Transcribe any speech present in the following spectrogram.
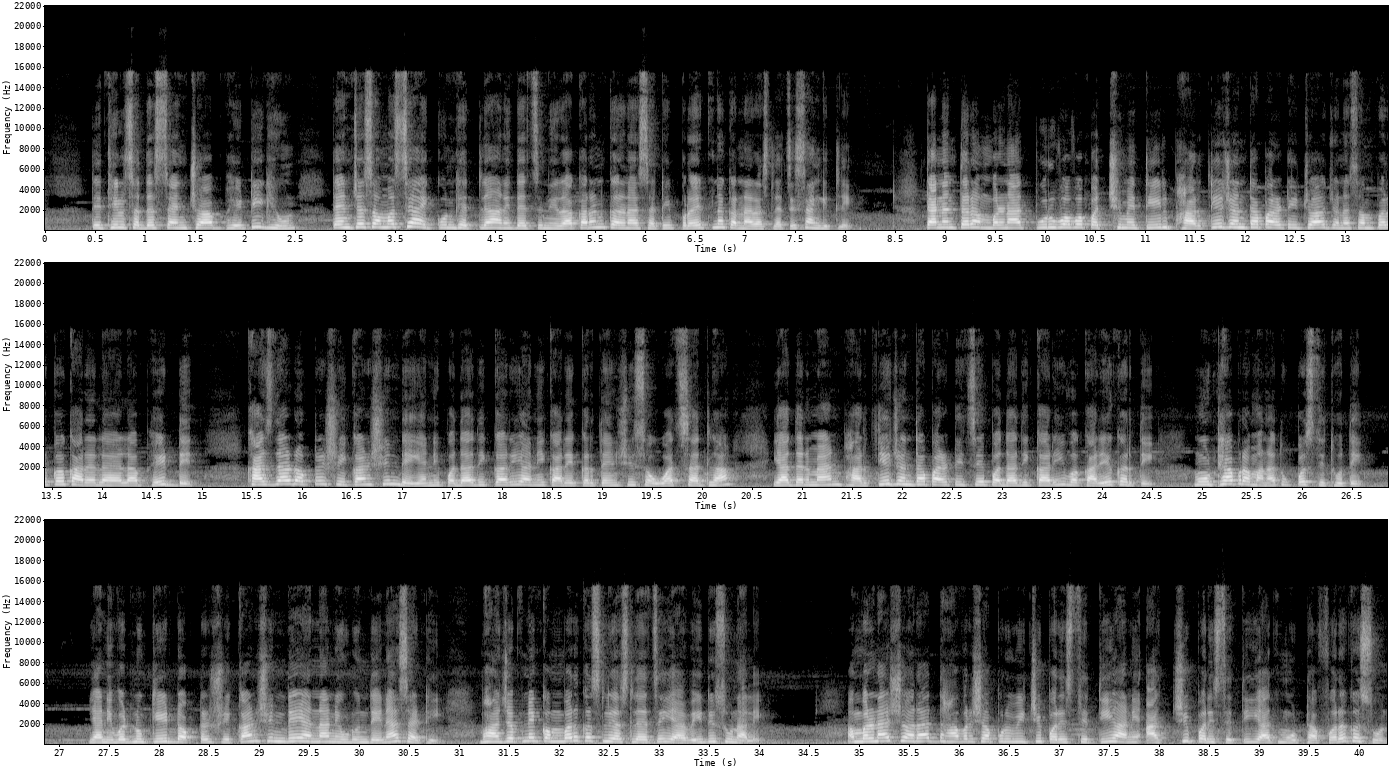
तेथील सदस्यांच्या भेटी घेऊन त्यांच्या समस्या ऐकून घेतल्या आणि त्याचे निराकरण करण्यासाठी प्रयत्न करणार असल्याचे सांगितले. त्यानंतर अंबरनाथ पूर्व व पश्चिमेतील भारतीय जनता पार्टीच्या जनसंपर्क कार्यालयाला भेट देत खासदार डॉक्टर श्रीकांत शिंदे यांनी पदाधिकारी आणि कार्यकर्त्यांशी संवाद साधला. या दरम्यान भारतीय जनता पार्टीचे पदाधिकारी व कार्यकर्ते मोठ्या प्रमाणात उपस्थित होते. या निवडणुकीत डॉक्टर श्रीकांत शिंदे यांना निवडून देण्यासाठी भाजपने कंबर कसली असल्याचे यावेळी दिसून आले. अंबरनाथ शहरात दहा वर्षापूर्वीची परिस्थिती आणि आजची परिस्थिती यात मोठा फरक असून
